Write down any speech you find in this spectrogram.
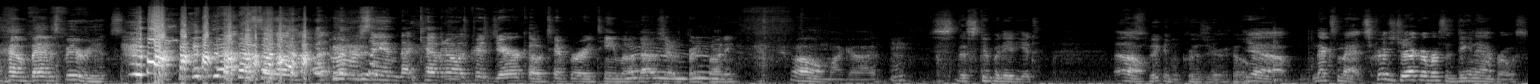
have bad experience. I remember seeing that Kevin Owens Chris Jericho temporary team up. That shit was pretty funny. Oh my god. The stupid idiot. Oh, Speaking of Chris Jericho, yeah. Next match Chris Jericho versus Dean Ambrose.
